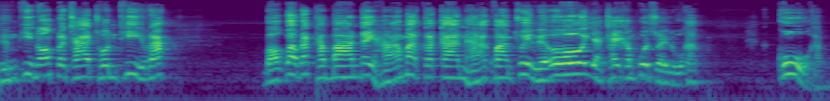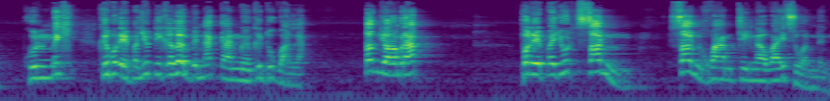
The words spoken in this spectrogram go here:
ถึงพี่น้องประชาชนที่รัก บอกว่ารัฐบาลได้หามาตรการหาความช่วยเหลือ โอ้ยอย่าใช้คำพูดสวยหรูครับ กู้ครับ คุณไม่คือพลเอกประยุทธ์นี่ก็เริ่มเป็นนักการเมืองขึ้นทุกวันละต้องยอมรับพลเอกประยุทธ์ซ่อนซ่อนความจริงเอาไว้ส่วนหนึ่ง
